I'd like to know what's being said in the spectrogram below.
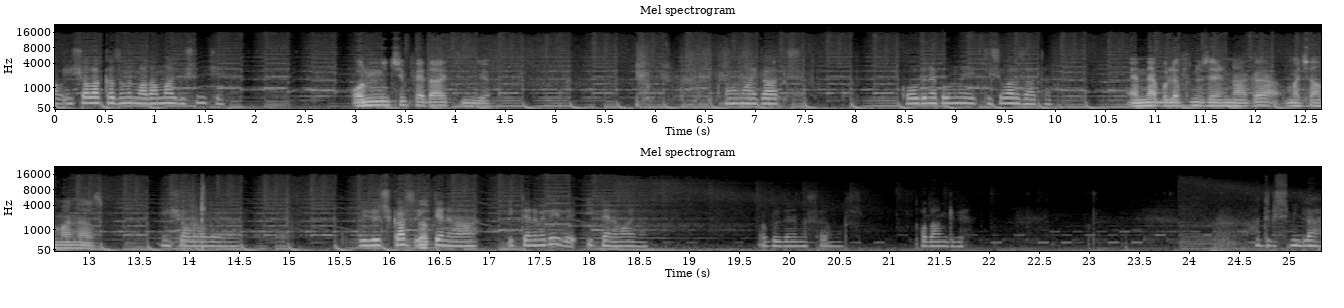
Abi inşallah kazanırım adamlar güçlü ki? Onun için feda ettim diyor. Oh my god. Golden Apple'ın etkisi var zaten. Ender bu lafın üzerine aga maç alman lazım. İnşallah be ya. Video çıkarsa ilk Zat- deneme ha. İlk deneme değil de ilk deneme aynen. Öbür deneme sayılmaz. Adam gibi. Hadi bismillah.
